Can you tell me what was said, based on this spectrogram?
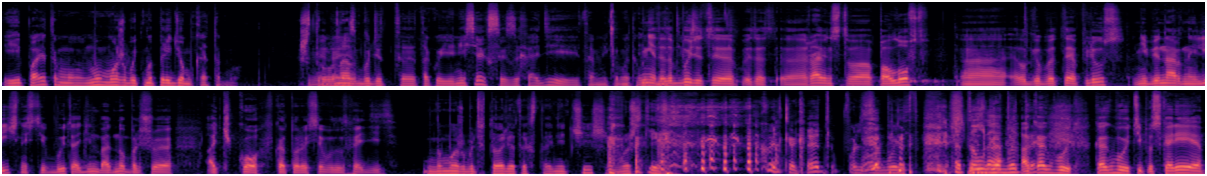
И поэтому, ну, может быть, мы придем к этому. Что у нас Вероятно. будет э, такой юнисекс, и заходи, и там никому это будет Нет, не это будет э, этот, э, равенство полов, ЛГБТ+, небинарные личности, будет один, одно большое очко, в которое все будут ходить. Ну, может быть, в туалетах станет чище, мужских. Хоть какая-то польза будет от ЛГБТ. А как будет? Как будет? Типа, скорее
